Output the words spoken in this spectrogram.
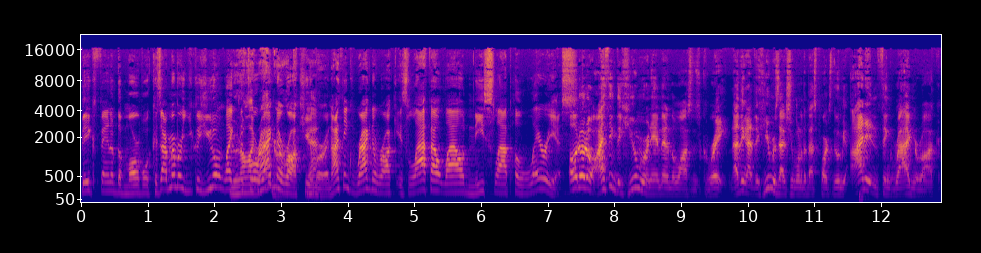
big fan of the Marvel? Because I remember you because you don't like You the don't like Thor Ragnarok, Ragnarok, yeah. humor, and I think Ragnarok is laugh out loud, knee slap, hilarious. Oh no, no! I think the humor in Ant Man and the Wasp was great. I think the humor is actually one of the best parts of the movie. I didn't think Ragnarok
